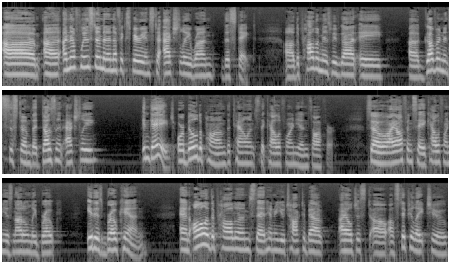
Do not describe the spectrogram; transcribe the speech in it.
Uh, uh, enough wisdom and enough experience to actually run the state. Uh, the problem is we've got a a governance system that doesn't actually engage or build upon the talents that Californians offer. So I often say California is not only broke, it is broken. And all of the problems that Henry, you talked about, I'll just I'll, I'll stipulate to,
